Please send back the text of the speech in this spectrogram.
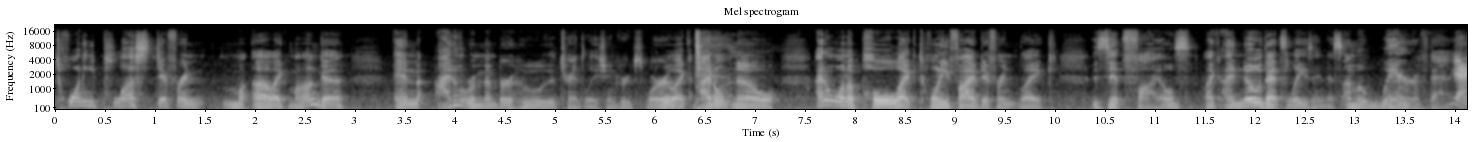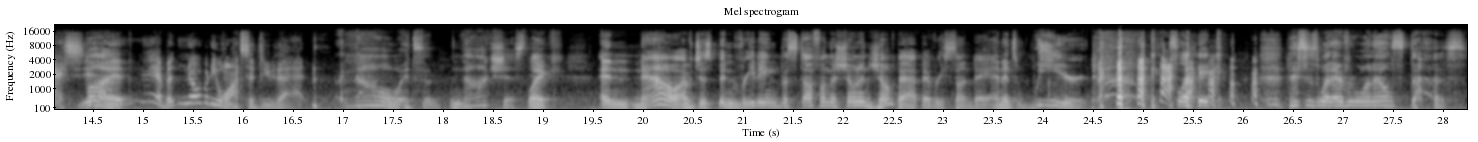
20 plus different uh, like manga and I don't remember who the translation groups were. Like I don't know. I don't want to pull like 25 different like zip files. Like I know that's laziness. I'm aware of that. Yes, But yeah, but nobody wants to do that. no, it's obnoxious. Like, and now I've just been reading the stuff on the Shonen Jump app every Sunday, and it's weird. it's like this is what everyone else does.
